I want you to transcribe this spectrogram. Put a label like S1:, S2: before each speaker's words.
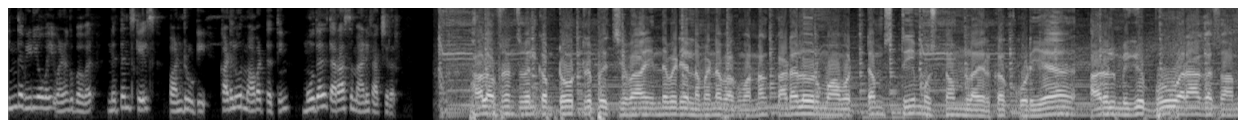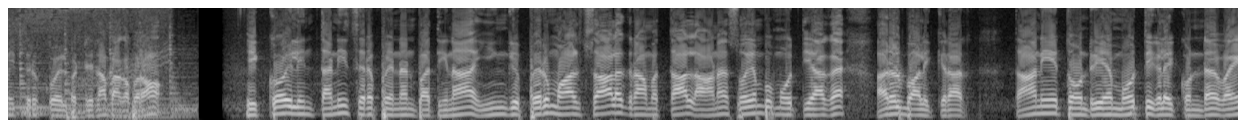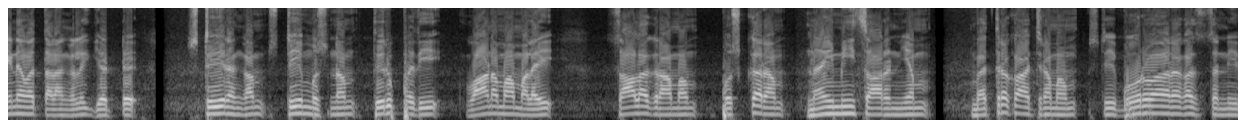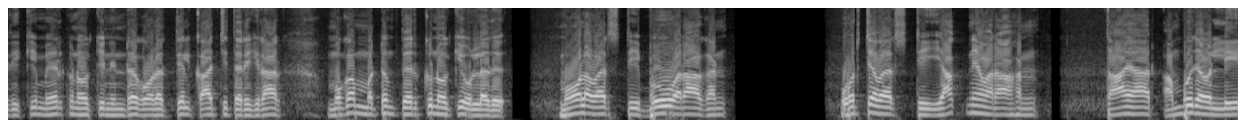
S1: இந்த வீடியோவை வழங்குபவர் நிதின் ஸ்கேல்ஸ் பண்ருட்டி கடலூர் மாவட்டத்தின் முதல் தராசு manufacturer
S2: hello friends welcome to trip Siva. இந்த வீடியோவில் நம்ம என்ன பார்க்க போறோம்னா கடலூர் மாவட்டம் ஸ்ரீமுஷ்ணமில் இருக்கக்கூடிய அருள்மிகு பூவராக சுவாமி திருக்கோயில் பற்றி தான் பார்க்க போகிறோம் இக்கோயிலின் தனி சிறப்பு என்னன்னு பார்த்தீங்கன்னா இங்கு பெருமாள் சால கிராமத்தால் ஆன சுயம்பு மூர்த்தியாக அருள்பாலிக்கிறார் தானே தோன்றிய மூர்த்திகளை கொண்ட வைணவ தலங்களில் எட்டு. ஸ்ரீரங்கம் ஸ்ரீமுஷ்ணம் திருப்பதி வானமாமலை சாலகிராமம் புஷ்கரம் நைமி சாரண்யம் பத்ரகாச்சிரமம். ஸ்ரீ பூர்வரக சந்நிதிக்கு மேற்கு நோக்கி நின்ற கோலத்தில் காட்சி தருகிறார். முகம் மட்டும் தெற்கு நோக்கி உள்ளது. மூலவர் ஸ்ரீ பூவராகன் உற்சவர் ஸ்ரீ யாக்ஞவராகன் தாயார் அம்புஜவல்லி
